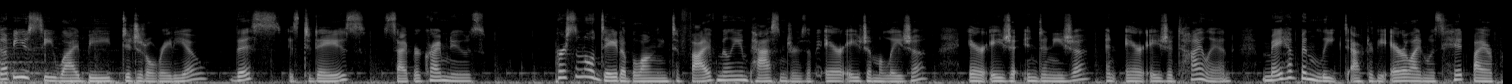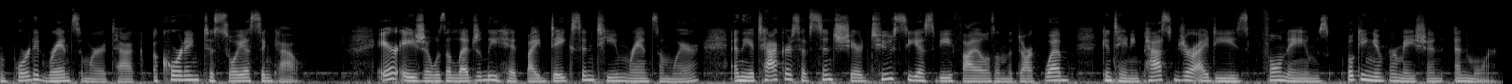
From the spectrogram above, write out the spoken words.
WCYB Digital Radio, this is today's Cybercrime News. Personal data belonging to 5 million passengers of AirAsia Malaysia, AirAsia Indonesia, and AirAsia Thailand may have been leaked after the airline was hit by a purported ransomware attack, according to SoyaCincau. AirAsia was allegedly hit by Daixin Team ransomware, and the attackers have since shared two CSV files on the dark web containing passenger IDs, full names, booking information, and more.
